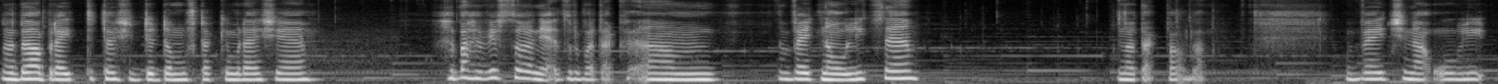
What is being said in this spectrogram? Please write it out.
No dobra, i ty też idź do domu w takim razie. Chyba, wiesz co, nie, zróbmy tak. Um, wejdź na ulicę. No tak, Paula. Wejdź na ulicę.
